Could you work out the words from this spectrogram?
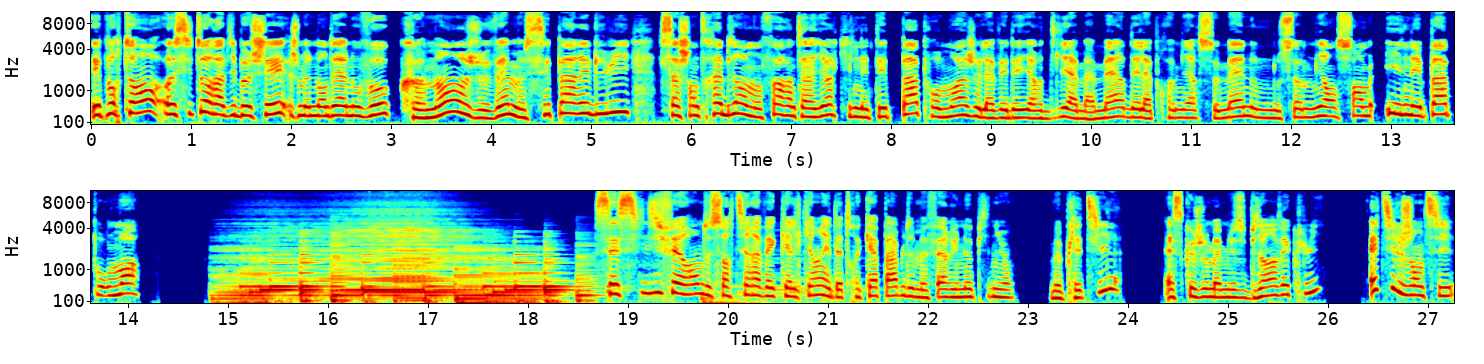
Et pourtant, aussitôt rabiboché, je me demandais à nouveau comment je vais me séparer de lui, sachant très bien en mon fort intérieur qu'il n'était pas pour moi. Je l'avais d'ailleurs dit à ma mère dès la première semaine où nous nous sommes mis ensemble. Il n'est pas pour moi. C'est si différent de sortir avec quelqu'un et d'être capable de me faire une opinion. Me plaît-il? Est-ce que je m'amuse bien avec lui? Est-il gentil?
